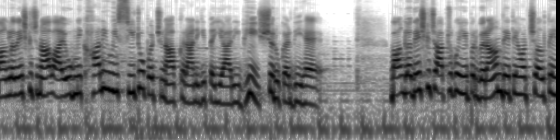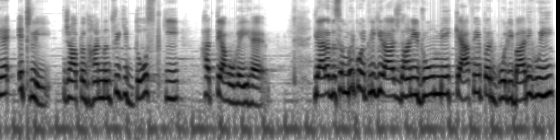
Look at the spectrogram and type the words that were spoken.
बांग्लादेश के चुनाव आयोग ने खाली हुई सीटों पर चुनाव कराने की तैयारी भी शुरू कर दी है। बांग्लादेश के चैप्टर को यहीं पर विराम देते हैं और चलते हैं इटली, जहाँ प्रधानमंत्री की दोस्त की हत्या हो गई है। 11 दिसंबर को इटली की राजधानी रोम में कैफ़े पर गोलीबारी हुई।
